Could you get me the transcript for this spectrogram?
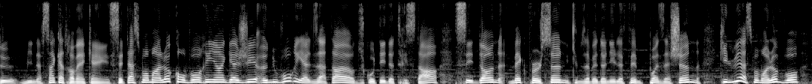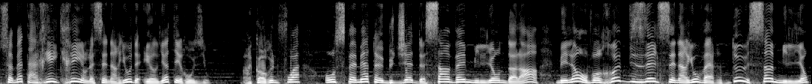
de 1995. C'est à ce moment-là qu'on va réengager un nouveau réalisateur du côté de Tristar. C'est Don McPherson qui nous avait donné le film Possession, qui lui, à ce moment-là, va se mettre à réécrire le scénario de Elliott et Rosio. Encore une fois, on se fait mettre un budget de 120 millions de dollars, mais là, on va reviser le scénario vers 200 millions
